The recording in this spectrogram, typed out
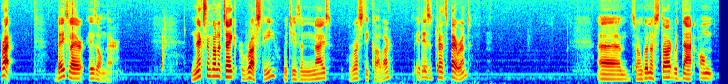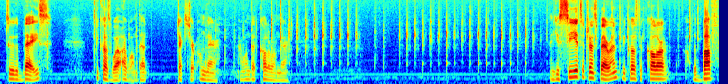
Right, base layer is on there. Next I'm going to take Rusty, which is a nice rusty color. It is a transparent. Um, so I'm going to start with that onto the base because, well, I want that texture on there. I want that color on there. And you see it's a transparent because the color the buff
